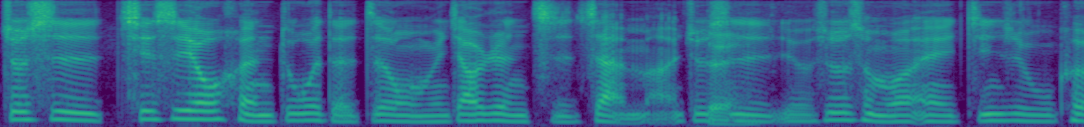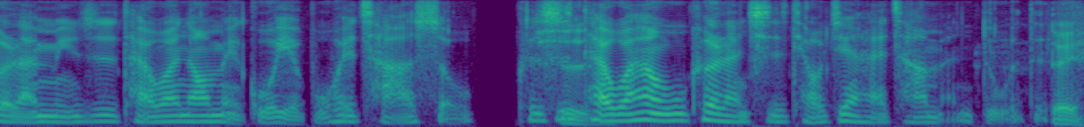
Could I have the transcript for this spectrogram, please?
就是其实有很多的这种我们叫认知战嘛，就是有时候什么哎，今日乌克兰，明日台湾，然后美国也不会插手。可是台湾和乌克兰其实条件还差蛮多的。对，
